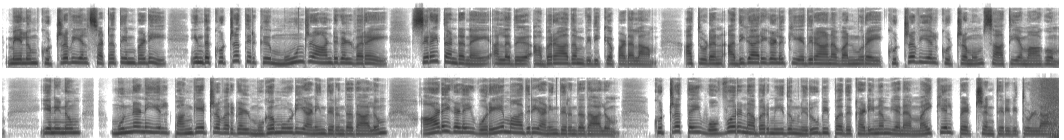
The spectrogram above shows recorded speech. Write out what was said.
மேலும் குற்றவியல் சட்டத்தின்படி இந்த குற்றத்திற்கு மூன்று ஆண்டுகள் வரை சிறை தண்டனை அல்லது அபராதம் விதிக்கப்படலாம். அத்துடன் அதிகாரிகளுக்கு எதிரான வன்முறை குற்றவியல் குற்றமும் சாத்தியமாகும். எனினும் முன்னணியில் பங்கேற்றவர்கள் முகமூடி அணிந்திருந்ததாலும் ஆடைகளை ஒரே மாதிரி அணிந்திருந்ததாலும் குற்றத்தை ஒவ்வொரு நபர் மீதும் நிரூபிப்பது கடினம் என மைக்கேல் பெட்சன் தெரிவித்துள்ளார்.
